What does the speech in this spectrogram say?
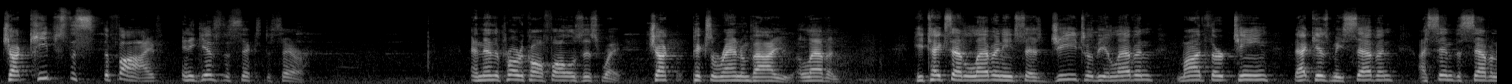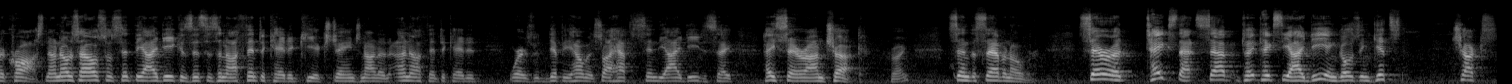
Chuck keeps the, the 5 and he gives the 6 to Sarah. And then the protocol follows this way Chuck picks a random value, 11. He takes that 11, he says G to the 11, mod 13, that gives me 7. I send the 7 across. Now notice I also sent the ID because this is an authenticated key exchange, not an unauthenticated, whereas with Diffie-Hellman, so I have to send the ID to say, hey, Sarah, I'm Chuck, right? Send the 7 over. Sarah takes that seven, takes the ID and goes and gets Chuck's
